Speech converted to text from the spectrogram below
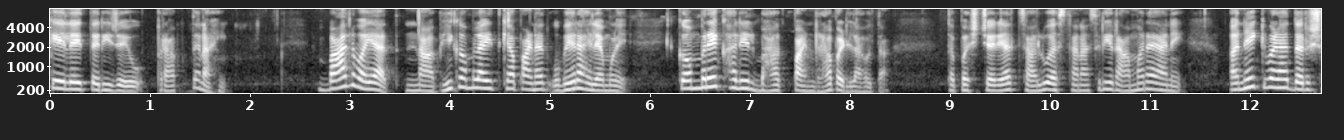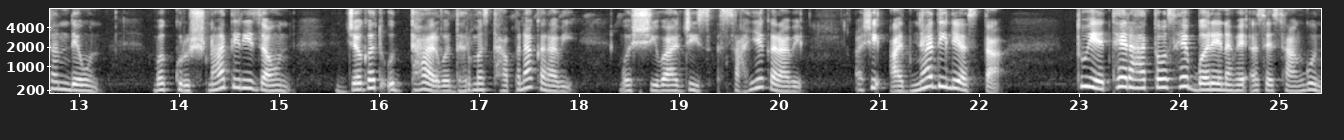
केले तरी जयो प्राप्त नाही. बालवयात नाभी कमला इतक्या पाण्यात उभे राहिल्यामुळे कमरेखालील भाग पांढरा पडला होता. तपश्चर्या चालू असताना श्री रामरायाने अनेक वेळा दर्शन देऊन व कृष्णातीरी जाऊन जगत उद्धार व धर्मस्थापना करावी व शिवाजीस सहाय्य करावे अशी आज्ञा दिली असता तू येथे राहतोस हे बरे नव्हे असे सांगून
